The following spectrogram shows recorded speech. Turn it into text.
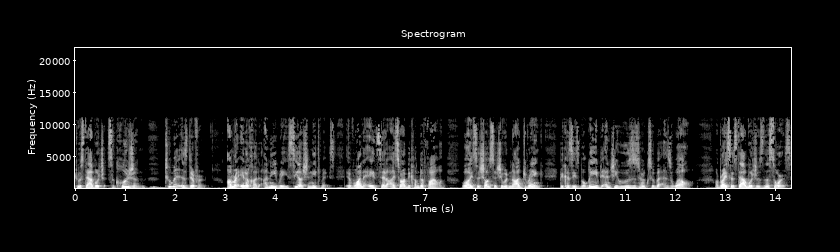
to establish seclusion, tuma is different. Amr Edochad, Ani Reisia Shenitmes. If one aid said, I saw her become defiled, well, Shosa, she would not drink because he's believed and she loses her ksuba as well. A Brisa establishes the source.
